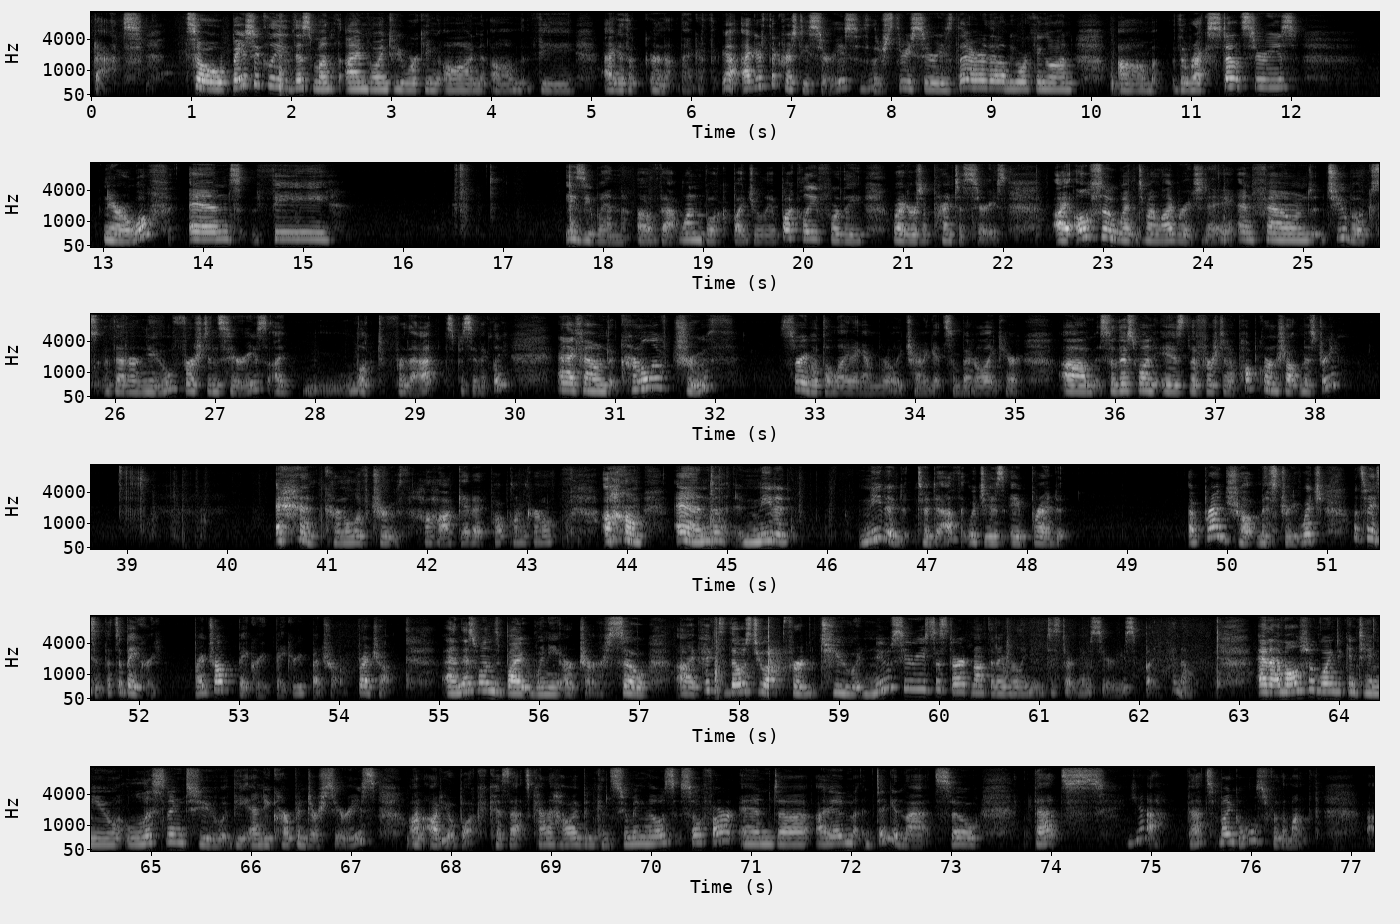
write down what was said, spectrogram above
that. So basically this month I'm going to be working on um, the Agatha, or not Agatha, yeah, Agatha Christie series. So there's three series there that I'll be working on. Um, the Rex Stout series, Nero Wolfe, and the easy win of that one book by Julia Buckley for the Writer's Apprentice series. I also went to my library today and found two books that are new, first in series. I looked for that specifically. And I found Kernel of Truth. Sorry about the lighting, I'm really trying to get some better light here. Um, so this one is the first in a popcorn shop mystery. And Kernel of Truth, haha, get it, popcorn kernel. Um, and Needed Kneaded to Death, which is a bread a bread shop mystery, which, let's face it, that's a bakery. Bread shop, bakery, bakery, bread shop, bread shop. And this one's by Winnie Archer. So I picked those two up for two new series to start. Not that I really need to start new series, but you know. And I'm also going to continue listening to the Andy Carpenter series on audiobook because that's kind of how I've been consuming those so far and uh, I am digging that. So that's, yeah, that's my goals for the month. Uh,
